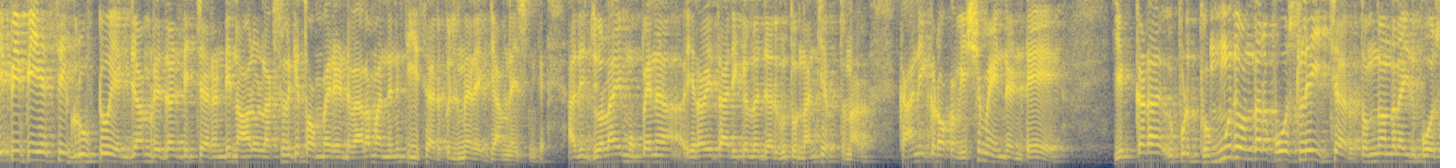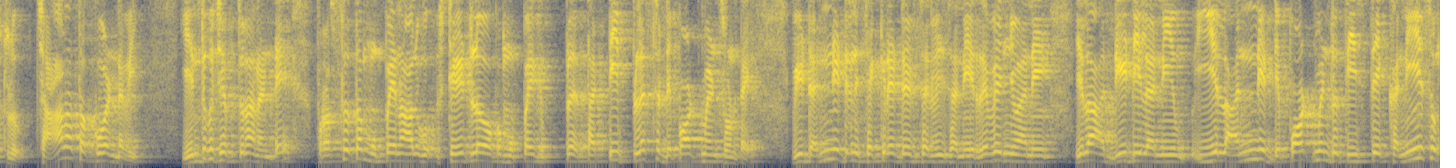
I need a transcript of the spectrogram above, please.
APPSC group two exam result ఇచ్చారండి. నాలుగు లక్షలకి తొంభై రెండు వేల మందిని తీశారు ప్రిలిమినరీ ఎగ్జామినేషన్కి. అది జూలై ముప్పై ఇరవై తారీఖుల్లో జరుగుతుందని చెప్తున్నారు. కానీ ఇక్కడ ఒక విషయం ఏంటంటే ఇక్కడ ఇప్పుడు తొమ్మిది వందల పోస్టులే ఇచ్చారు. తొమ్మిది వందల ఐదు పోస్టులు. చాలా తక్కువ అండి అవి. ఎందుకు చెప్తున్నానంటే ప్రస్తుతం ముప్పై నాలుగు స్టేట్లో ఒక ముప్పై థర్టీ ప్లస్ డిపార్ట్మెంట్స్ ఉంటాయి. వీటన్నిటిని సెక్రటరీ సర్వీస్ అని రెవెన్యూ అని ఇలా డీటీలు అని ఇలా అన్ని డిపార్ట్మెంట్లు తీస్తే కనీసం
